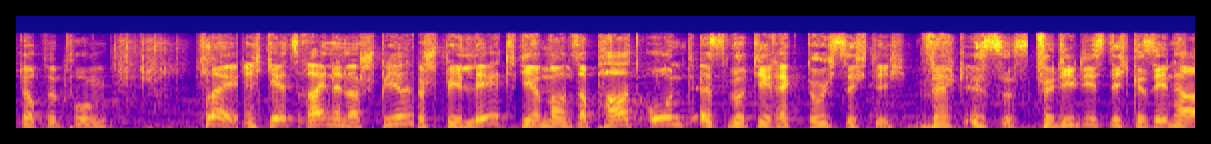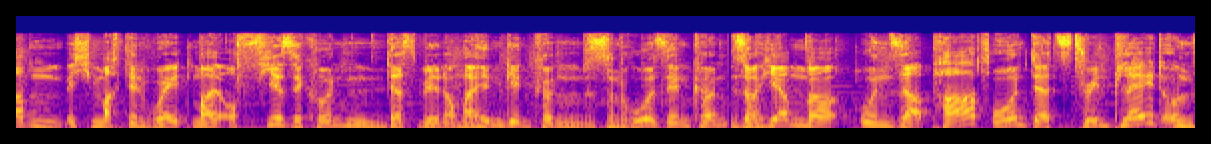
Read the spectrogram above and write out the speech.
Doppelpunkt, Play. Ich gehe jetzt rein in das Spiel. Das Spiel lädt. Hier haben wir unser Part und es wird direkt durchsichtig. Weg ist es. Für die, die es nicht gesehen haben, ich mache den Wait mal auf 4 Sekunden, dass wir nochmal hingehen können und es in Ruhe sehen können. So, hier haben wir unser Part und der Stream played und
